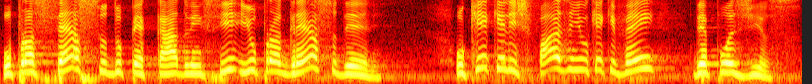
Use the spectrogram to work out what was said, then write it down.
O processo do pecado em si e o progresso dele. O que que eles fazem e o que que vem depois disso.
